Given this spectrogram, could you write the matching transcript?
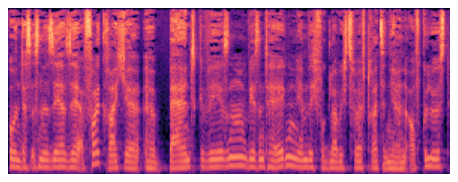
Und das ist eine sehr, sehr erfolgreiche äh, Band gewesen. Wir sind Helden. Die haben sich vor, glaube ich, 12, 13 Jahren aufgelöst.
